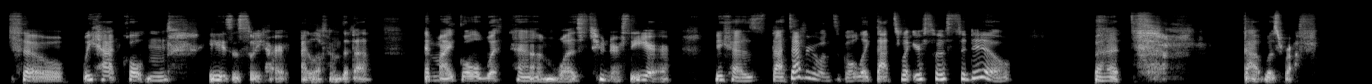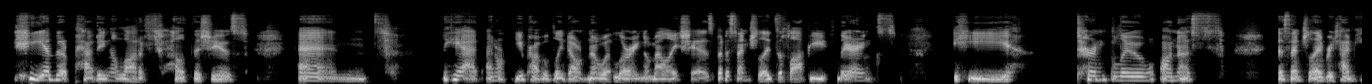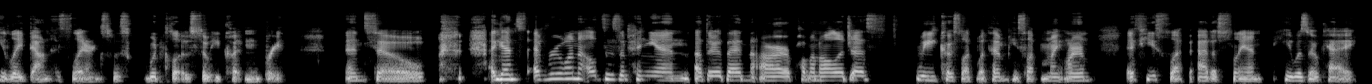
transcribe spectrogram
So we had Colton. He's a sweetheart. I love him to death. And my goal with him was to nurse a year because that's everyone's goal. Like, that's what you're supposed to do. But that was rough. He ended up having a lot of health issues. And he had, I don't, you probably don't know what laryngomalacia is, but essentially it's a floppy larynx. He turned blue on us. Essentially, every time he laid down, his larynx was would close, so he couldn't breathe. And so, against everyone else's opinion other than our pulmonologist, we co slept with him. He slept on my arm. If he slept at a slant, he was okay.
